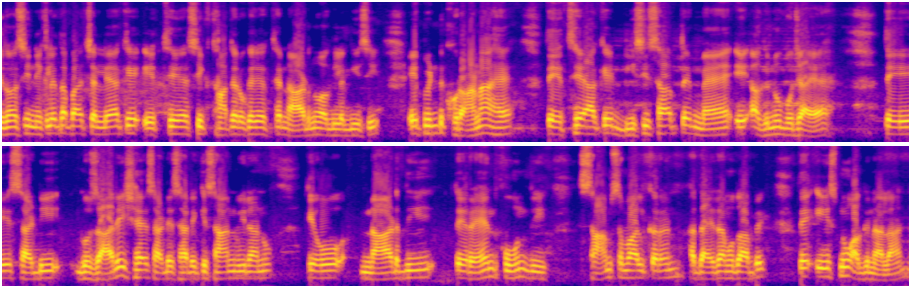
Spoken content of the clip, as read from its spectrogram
ਜਦੋਂ ਅਸੀਂ ਨਿਕਲੇ ਤਾਂ ਪਤਾ ਚੱਲਿਆ ਕਿ ਇੱਥੇ ਅਸੀਂ ਇੱਕ ਥਾਂ ਤੇ ਰੁਕੇ, ਜਿੱਥੇ ਨਾੜ ਨੂੰ ਅੱਗ ਲੱਗੀ ਸੀ। ਇਹ ਪਿੰਡ ਖੁਰਾਣਾ ਹੈ ਤੇ ਇੱਥੇ ਆ ਕੇ ਡੀਸੀ ਸਾਹਿਬ ਤੇ ਮੈਂ ਇਹ ਅੱਗ ਨੂੰ ਬੁਝਾਇਆ ਤੇ ਸਾਡੀ ਗੁਜ਼ਾਰਿਸ਼ ਹੈ ਸਾਡੇ ਸਾਰੇ ਕਿਸਾਨ ਵੀਰਾਂ ਨੂੰ ਕਿ ਉਹ ਨਾੜ ਦੀ ਤੇ ਰਹਿੰਦ ਖੂਨ ਦੀ ਸਾਂਭ ਸੰਭਾਲ ਕਰਨ ਹਦਾਇਤਾਂ ਮੁਤਾਬਿਕ ਤੇ ਇਸ ਨੂੰ ਅੱਗ ਨਾ ਲਾਣ,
